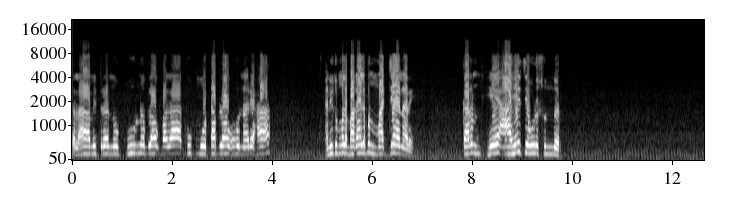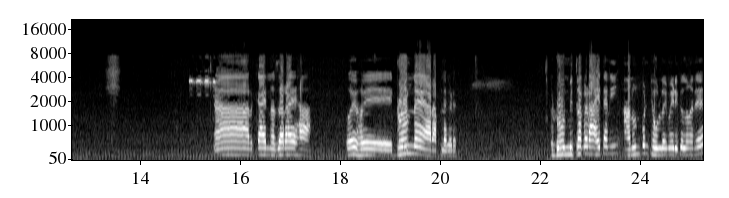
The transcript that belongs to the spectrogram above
चला मित्रांनो पूर्ण ब्लॉग बघा. खूप मोठा ब्लॉग होणार आहे हा. आणि तुम्हाला बघायला पण मज्जा येणार आहे. कारण हे आहेच एवढं सुंदर. यार काय नजारा आहे हा. होय होय. ड्रोन नाही यार आपल्याकडे. ड्रोन मित्राकडे आहे त्यांनी आणून पण ठेवलंय मेडिकलमध्ये.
